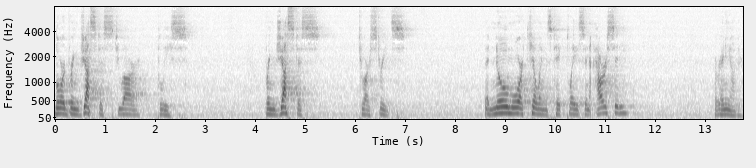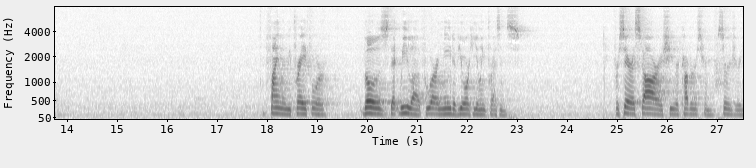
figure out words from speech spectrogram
Lord, bring justice to our police. Bring justice to our streets that no more killings take place in our city or any other. Finally, we pray for those that we love who are in need of your healing presence. For Sarah Starr as she recovers from surgery.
